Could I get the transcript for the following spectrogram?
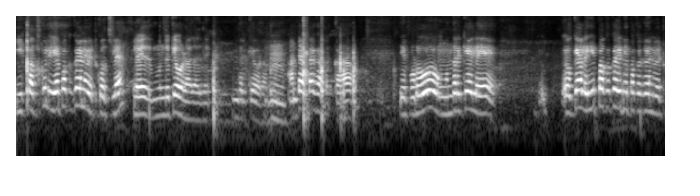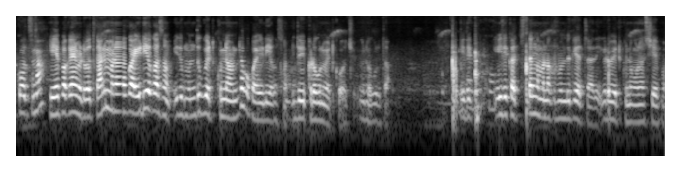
ఈ కచ్చుకులు ఏ పక్కకైనా పెట్టుకోవచ్చులే? లేదు ముందుకే పడాలి అది. ముందరికే. అంటే అట్లా కాదక్క. ఇప్పుడు ముందరికేలే. ఒకవేళ ఈ పక్కకైనా ఈ పక్కకైనా పెట్టుకోవచ్చునా? ఏ పక్కన పెట్టుకోవచ్చు. కానీ మనం ఒక ఐడియా కోసం ఇది ముందుకు పెట్టుకున్నామంటే ఒక ఐడియా కోసం. ఇది ఇక్కడ కూడా పెట్టుకోవచ్చు. ఇక్కడ కూడా ఇది ఇది ఖచ్చితంగా మనకు ముందుకే వచ్చాది. ఇక్కడ పెట్టుకునే కూడా షేప్.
